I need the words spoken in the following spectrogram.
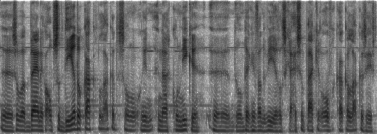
uh, ze wordt bijna geobsedeerd door kakkerlakken. Dus in, in haar chronieken, de ontdekking van de wereld, schrijft ze een paar keer over kakkerlakken. Ze heeft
